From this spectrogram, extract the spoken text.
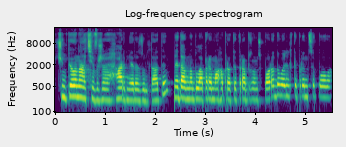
в чемпіонаті вже гарні результати. Недавно була перемога проти Трабзонспора, доволі таки принципова.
